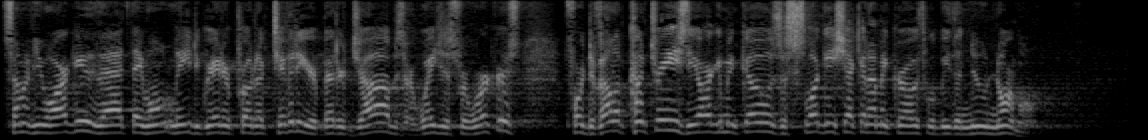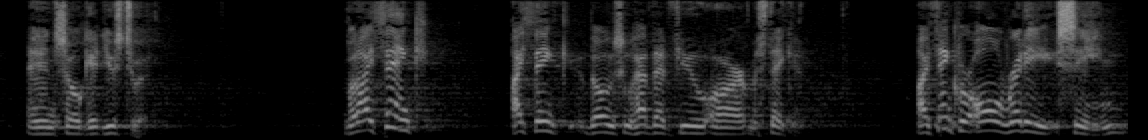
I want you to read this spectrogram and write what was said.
Some of you argue that they won't lead to greater productivity or better jobs or wages for workers. For developed countries, the argument goes a sluggish economic growth will be the new normal and so get used to it. But I think, I think those who have that view are mistaken. I think we're already seeing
